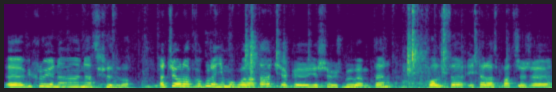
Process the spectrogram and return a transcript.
E, wichruje na, na skrzydło. Znaczy ona w ogóle nie mogła latać, jak e, jeszcze już byłem ten w Polsce i teraz patrzę, że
